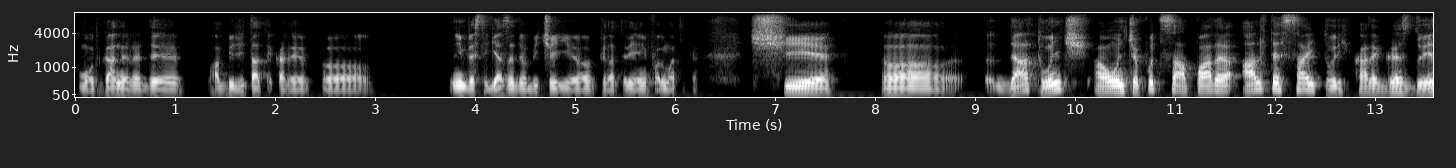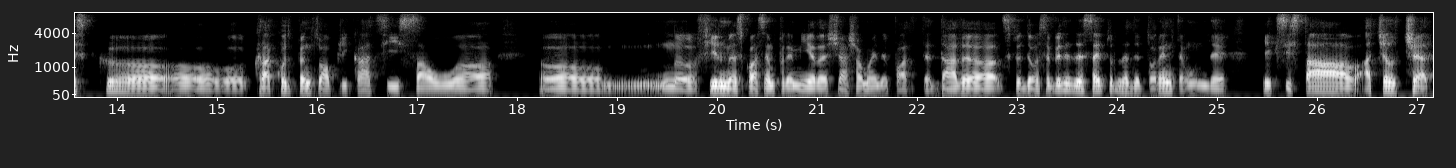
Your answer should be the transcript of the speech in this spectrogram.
organele de abilitate care uh, investigează de obicei uh, pirateria informatică. Și uh, de atunci au început să apară alte site-uri care găzduiesc uh, uh, crack-uri pentru aplicații sau uh, uh, filme scoase în premieră și așa mai departe. Dar uh, spre deosebire de site-urile de torente unde exista acel chat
